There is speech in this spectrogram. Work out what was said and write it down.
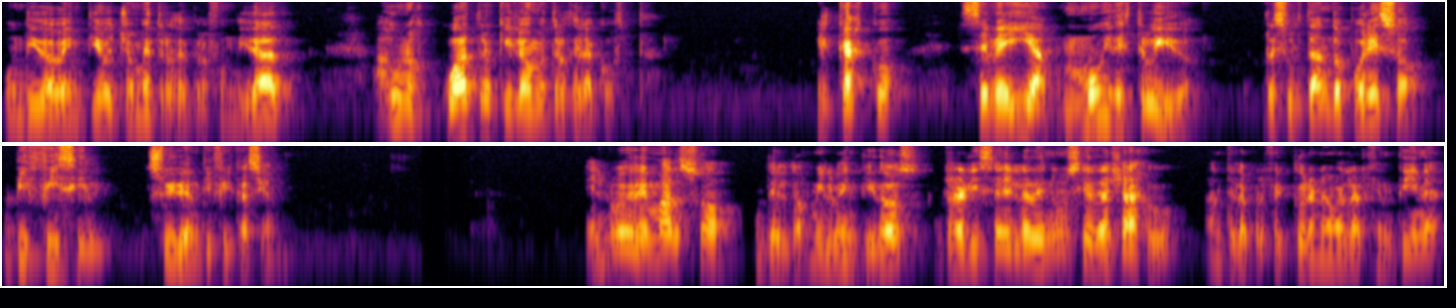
hundido a 28 metros de profundidad, a unos 4 kilómetros de la costa. El casco se veía muy destruido, resultando por eso difícil su identificación. El 9 de marzo del 2022 realicé la denuncia de hallazgo ante la Prefectura Naval Argentina,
